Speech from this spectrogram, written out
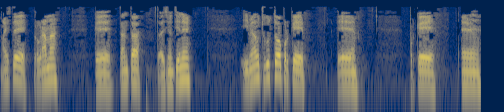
a este programa que tanta tradición tiene. Y me da mucho gusto porque, eh, porque eh,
